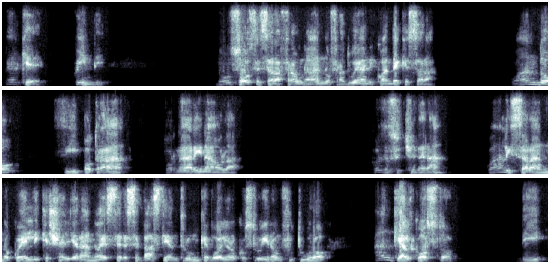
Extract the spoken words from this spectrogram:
Perché? Quindi, non so se sarà fra un anno, fra due anni, quando è che sarà. Quando si potrà tornare in aula. Cosa succederà? Quali saranno quelli che sceglieranno essere Sebastian Trun che vogliono costruire un futuro anche al costo di,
